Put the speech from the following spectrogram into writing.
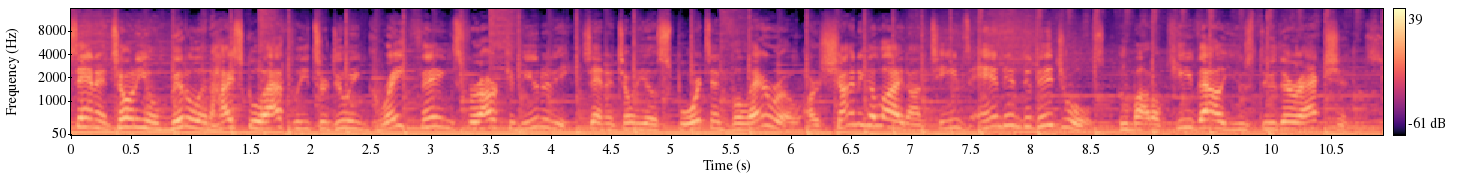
San Antonio middle and high school athletes are doing great things for our community. San Antonio Sports and Valero are shining a light on teams and individuals who model key values through their actions.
